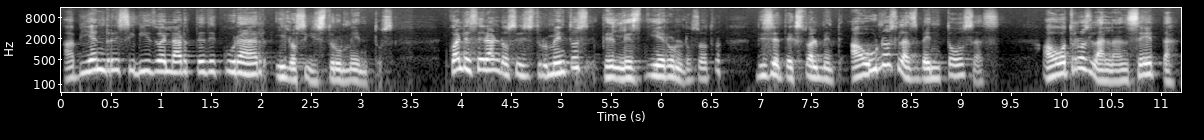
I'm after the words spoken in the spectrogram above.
habían recibido el arte de curar y los instrumentos. ¿Cuáles eran los instrumentos que les dieron los otros? Dice textualmente, a unos las ventosas, a otros la lanceta,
